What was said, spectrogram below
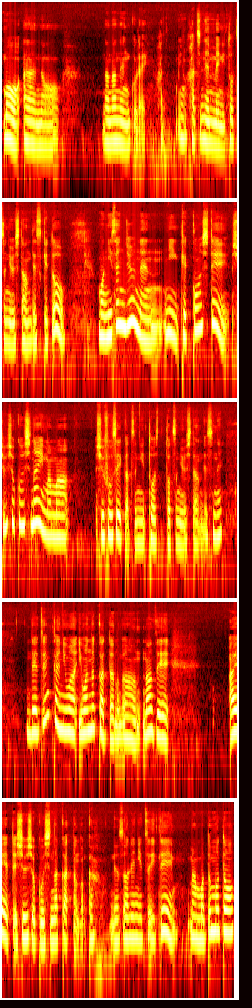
もうあの7年くらい8年目に突入したんですけどもう2010年に結婚して就職しないまま主婦生活に突入したんですね。で前回には言わなかったのがなぜあえて就職をしなかったのか。でそれについてもともと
